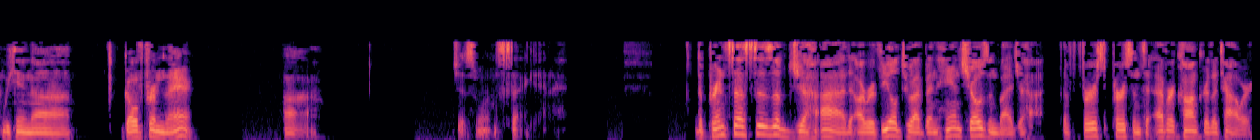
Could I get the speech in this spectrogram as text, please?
we can uh, go from there. Uh, just one second. The princesses of Jahad are revealed to have been hand chosen by Jahad, the first person to ever conquer the tower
